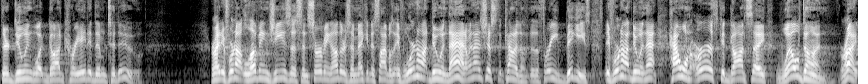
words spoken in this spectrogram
they're doing what God created them to do? Right? If we're not loving Jesus and serving others and making disciples, if we're not doing that, I mean, that's just the, kind of the, the, three biggies. If we're not doing that, how on earth could God say, well done, right?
